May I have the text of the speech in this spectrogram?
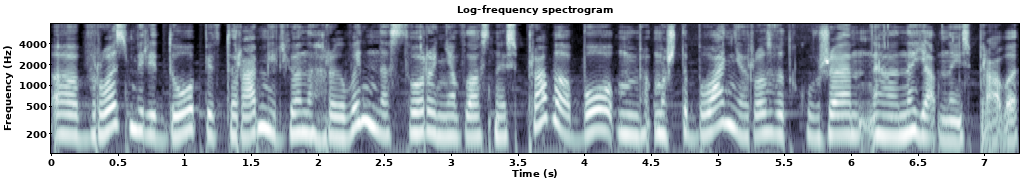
в розмірі до півтора мільйона гривень на створення власної справи або масштабування розвитку вже е, наявної справи.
